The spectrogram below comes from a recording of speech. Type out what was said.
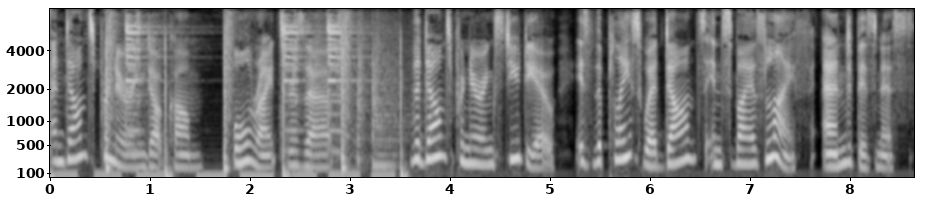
and dancepreneuring.com. All rights reserved. The Dancepreneuring Studio is the place where dance inspires life and business.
